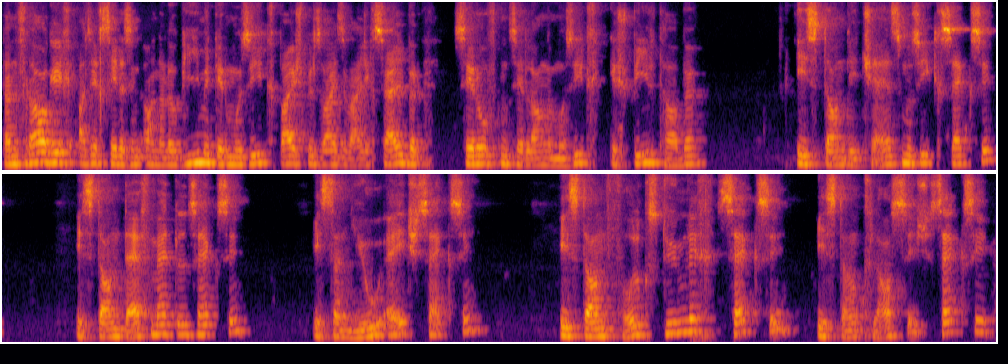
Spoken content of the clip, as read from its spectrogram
Dann frage ich, also ich sehe das in Analogie mit der Musik beispielsweise, weil ich selber sehr oft und sehr lange Musik gespielt habe. ist dann die Jazzmusik sexy? Ist dann Death Metal sexy? Ist dann New Age sexy? Ist dann volkstümlich sexy? Ist dann klassisch sexy?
